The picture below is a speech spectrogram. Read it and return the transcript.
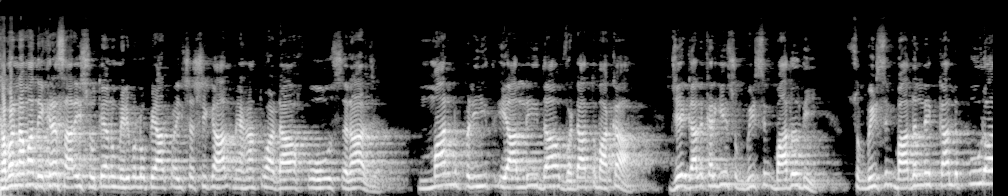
ਖਬਰਨਾਮਾ ਦੇਖ ਰਹੇ ਸਾਰੇ ਸਰੋਤਿਆਂ ਨੂੰ ਮੇਰੇ ਵੱਲੋਂ ਪਿਆਰ ਭਰੀ ਸਤਿ ਸ਼੍ਰੀ ਅਕਾਲ। ਮੈਂ ਹਾਂ ਤੁਹਾਡਾ ਹੋਸ ਰਾਜ। ਮਨਪ੍ਰੀਤ ਇਆਲੀ ਦਾ ਵੱਡਾ ਧਮਾਕਾ। ਜੇ ਗੱਲ ਕਰੀਏ ਸੁਖਬੀਰ ਸਿੰਘ ਬਾਦਲ ਦੀ, ਸੁਖਬੀਰ ਸਿੰਘ ਬਾਦਲ ਨੇ ਕੱਲ ਪੂਰਾ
